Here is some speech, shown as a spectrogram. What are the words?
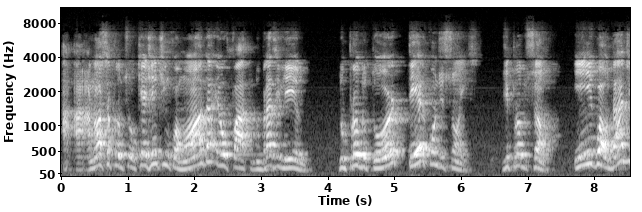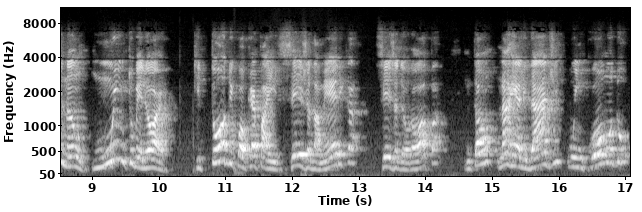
A, a, a nossa produção, o que a gente incomoda é o fato do brasileiro, do produtor, ter condições de produção em igualdade, não, muito melhor que todo e qualquer país, seja da América, seja da Europa. Então, na realidade, o incômodo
